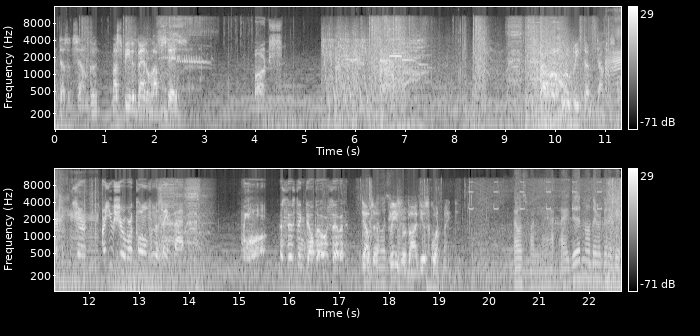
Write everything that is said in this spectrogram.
That doesn't sound good. Must be the battle upstairs. Bugs. We'll beat them, Delta Sir, are you sure we're cloned from the same bat? Assisting Delta 07. Delta, please fine. revive your squad mate. That was funny. I, I didn't know they were gonna get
